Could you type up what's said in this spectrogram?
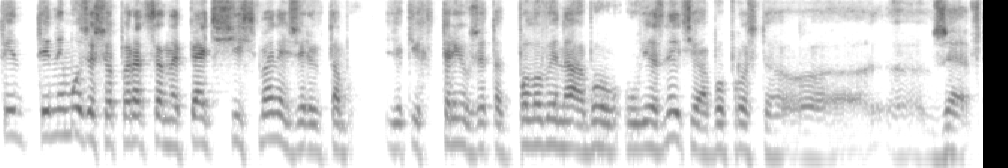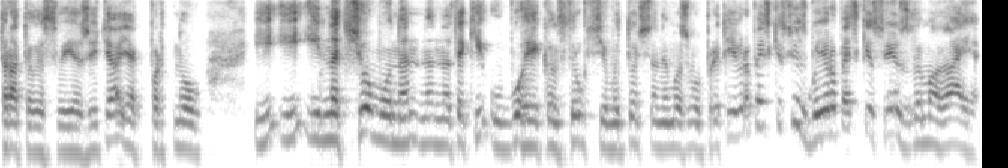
ти, ти не можеш опиратися на 5-6 менеджерів, там яких три вже так половина або у в'язниці, або просто е, вже втратили своє життя як Портнов. І, і, і на цьому, на, на, на такій убогій конструкції ми точно не можемо прийти Європейський Союз, бо Європейський Союз вимагає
